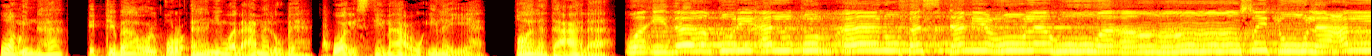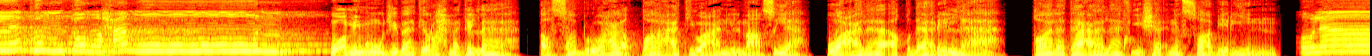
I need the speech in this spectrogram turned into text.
ومنها اتباع القرآن والعمل به والاستماع إليه. قال تعالى وإذا قرئ القرآن فاستمعوا له وأنصتوا لعلكم ترحمون ومن موجبات رحمه الله الصبر على الطاعه وعن المعصيه وعلى اقدار الله قال تعالى في شان الصابرين أولئك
